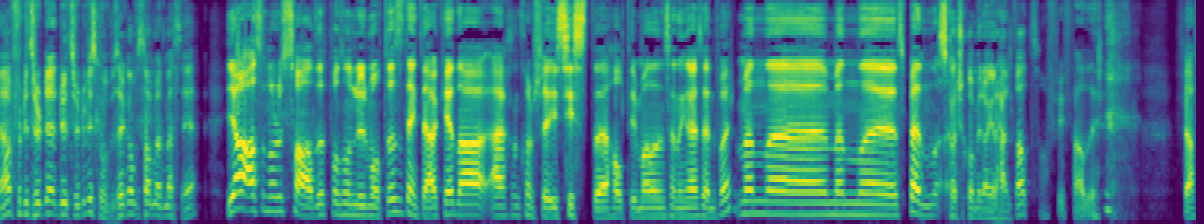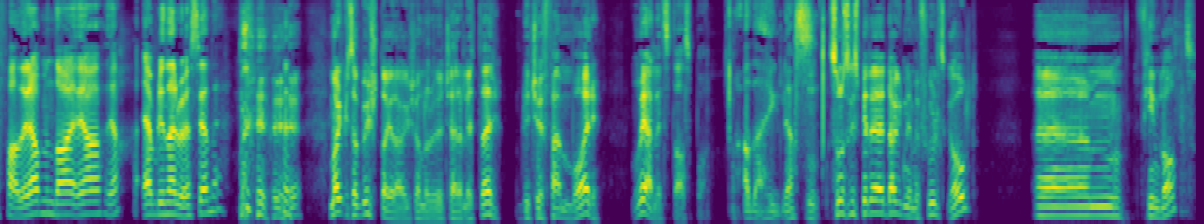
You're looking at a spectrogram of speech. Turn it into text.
Ja, For du trodde, du trodde vi skulle få besøk av Samuel Messi? Ja, altså Når du sa det på en sånn lur måte, så tenkte jeg ok, da er han kanskje i siste halvtime av den sendinga istedenfor. Men, eh, men eh, spennende. Skal ikke komme i dag i det hele tatt. Å, fy fader. Ja, fader, ja, men da Ja, ja jeg blir nervøs igjen, jeg. Markus har bursdag i dag, skjønner du, kjære lytter. Blir 25 år. Må vi ha litt stas på. Ja, det er hyggelig, ass. Mm. Så nå skal vi spille Dagny med Fool's Gold. Um, fin låt.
